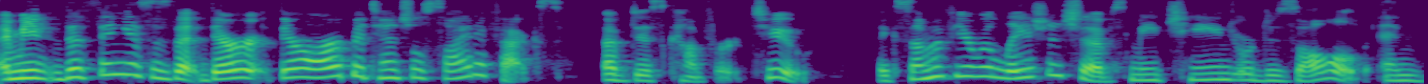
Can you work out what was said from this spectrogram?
I mean, the thing is, is that there there are potential side effects of discomfort too. Like some of your relationships may change or dissolve, and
